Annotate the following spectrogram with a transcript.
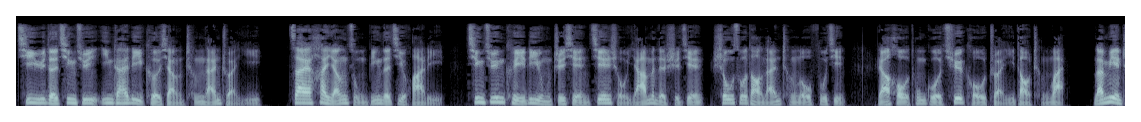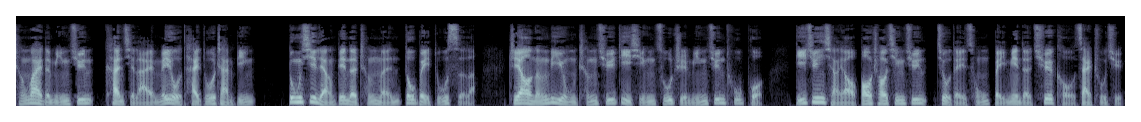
其余的清军应该立刻向城南转移。在汉阳总兵的计划里，清军可以利用知县坚守衙门的时间，收缩到南城楼附近，然后通过缺口转移到城外。南面城外的明军看起来没有太多战兵，东西两边的城门都被堵死了。只要能利用城区地形阻止明军突破，敌军想要包抄清军，就得从北面的缺口再出去。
